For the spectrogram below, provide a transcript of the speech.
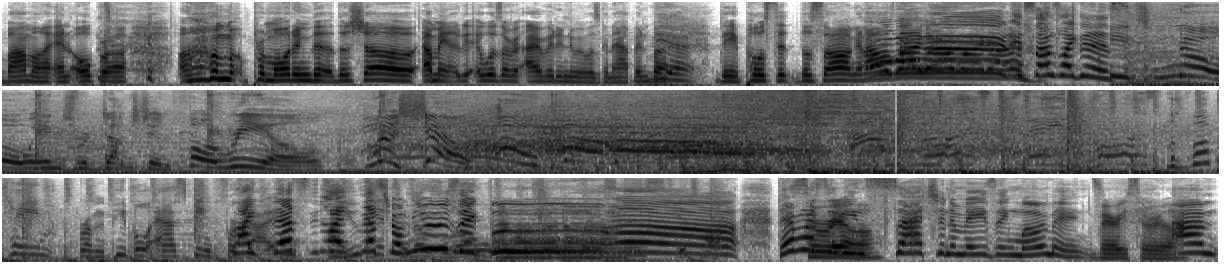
Obama and Oprah um, promoting the the show. I mean, it was a, I already knew it was gonna happen, but Yeah. they posted the song and I was like, oh my god. It sounds like this. Needs no introduction for real. Michelle Obama! The book came from people asking for Like guidance. that's Do like you that's your music, low boo. emotional places? It's hard. Ah, that must have been such an amazing moment. Very surreal. Um,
